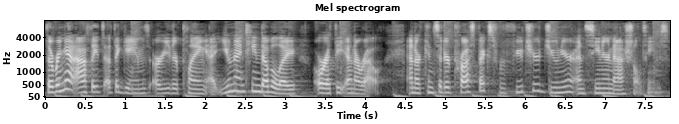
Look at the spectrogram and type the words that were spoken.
The Ringette athletes at the Games are either playing at U19AA or at the NRL and are considered prospects for future junior and senior national teams.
